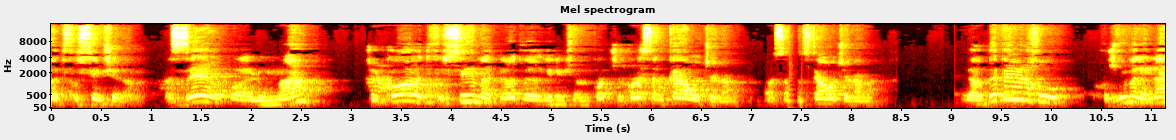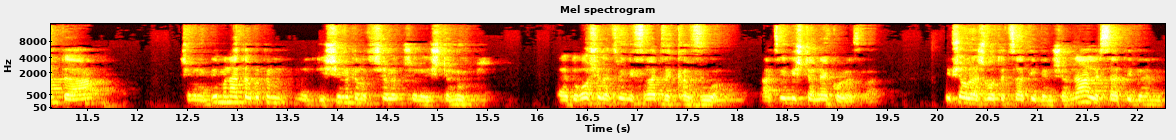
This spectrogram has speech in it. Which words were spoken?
והדפוסים שלנו. הזר או האלומה של כל הדפוסים, ההתניות וההרגלים שלנו, של כל הסנקרות שלנו, או הסמסקרות שלנו. והרבה פעמים אנחנו חושבים על הנאטה, כשמלמדים הנאטה הרבה פעמים מדגישים את הנושא של, של ההשתנות. היעדרו של עצמי נפרד וקבוע, העצמי משתנה כל הזמן. אי אפשר להשוות את סאטי בן שנה לסאטי בן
